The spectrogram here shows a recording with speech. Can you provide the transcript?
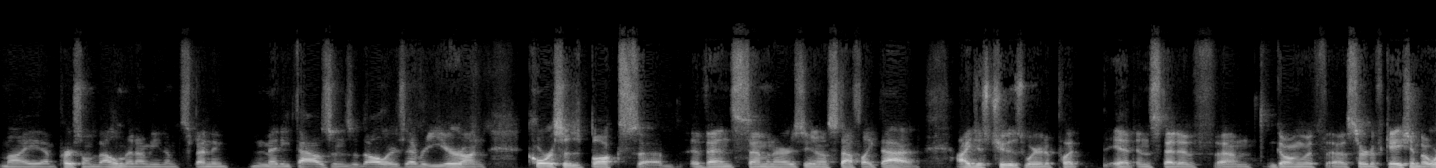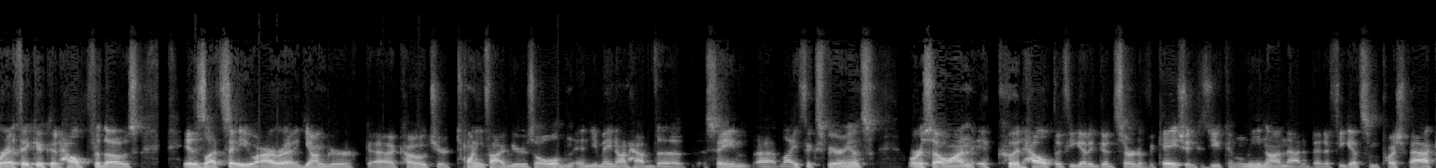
my um, personal development. I mean, I'm spending many thousands of dollars every year on courses, books, uh, events, seminars, you know, stuff like that. I just choose where to put it instead of um, going with a certification. But where I think it could help for those is let's say you are a younger uh, coach, you're 25 years old, and you may not have the same uh, life experience or so on, it could help if you get a good certification because you can lean on that a bit. If you get some pushback,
